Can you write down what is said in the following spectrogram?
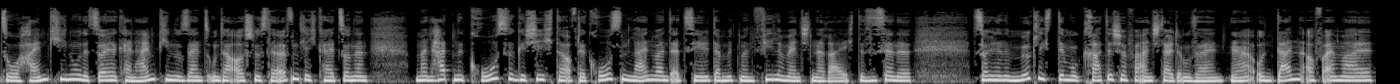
so Heimkino, das soll ja kein Heimkino sein unter Ausschluss der Öffentlichkeit, sondern man hat eine große Geschichte auf der großen Leinwand erzählt, damit man viele Menschen erreicht. Das ist ja eine soll ja eine möglichst demokratische Veranstaltung sein, ja? Und dann auf einmal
